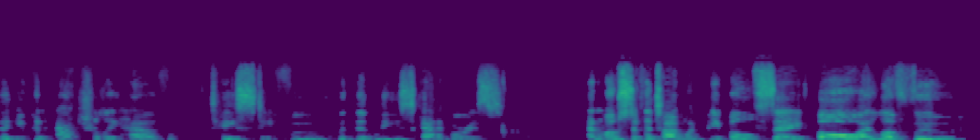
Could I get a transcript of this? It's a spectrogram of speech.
that you can actually have tasty food within these categories. And most of the time when people say, oh, I love food,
